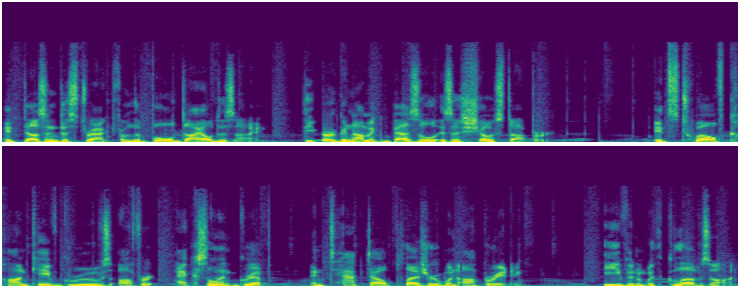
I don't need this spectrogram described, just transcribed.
It doesn't distract from the bold dial design. The ergonomic bezel is a showstopper. Its 12 concave grooves offer excellent grip and tactile pleasure when operating, even with gloves on.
